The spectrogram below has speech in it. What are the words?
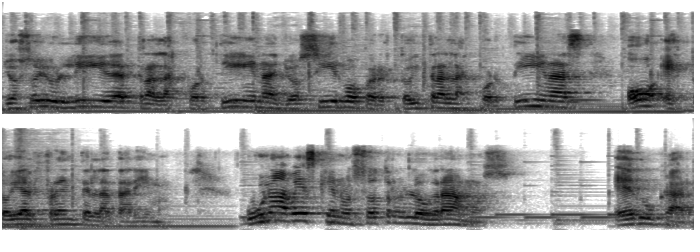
yo soy un líder tras las cortinas, yo sirvo, pero estoy tras las cortinas o estoy al frente en la tarima. Una vez que nosotros logramos educar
